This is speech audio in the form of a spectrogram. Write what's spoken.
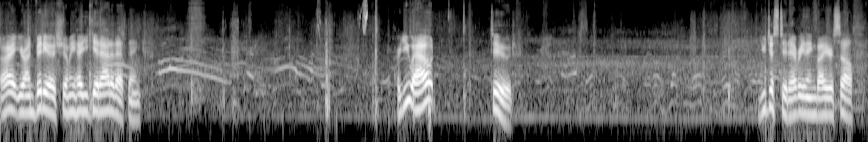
All right, you're on video. Show me how you get out of that thing. Are you out? Dude. You just did everything by yourself.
